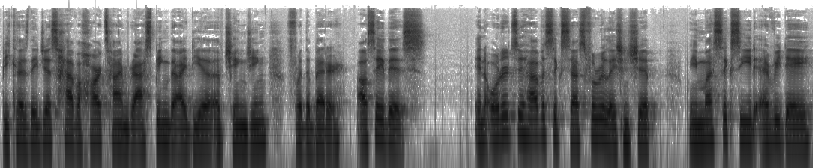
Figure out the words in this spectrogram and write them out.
because they just have a hard time grasping the idea of changing for the better? I'll say this in order to have a successful relationship, we must succeed every day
